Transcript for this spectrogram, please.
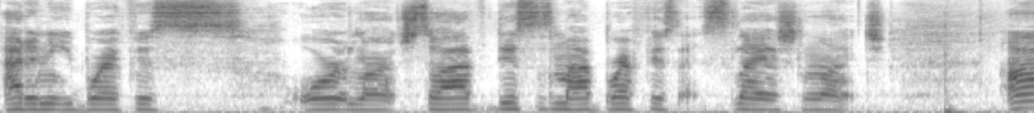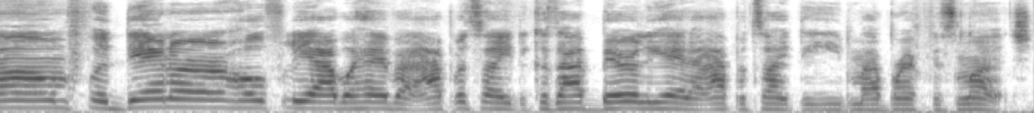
I didn't eat breakfast or lunch. So I, this is my breakfast slash lunch. Um, for dinner, hopefully I will have an appetite because I barely had an appetite to eat my breakfast lunch.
